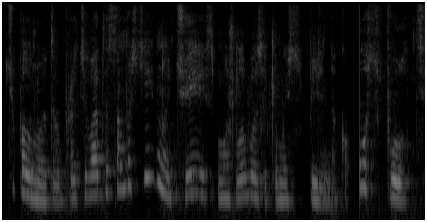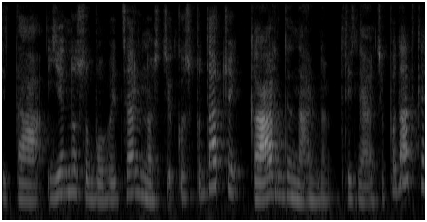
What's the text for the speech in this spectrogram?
чи плануєте ви працювати самостійно, чи можливо з якимось спільником. У спілці та єднособовій діяльності господарчій кардинально відрізняються податки,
